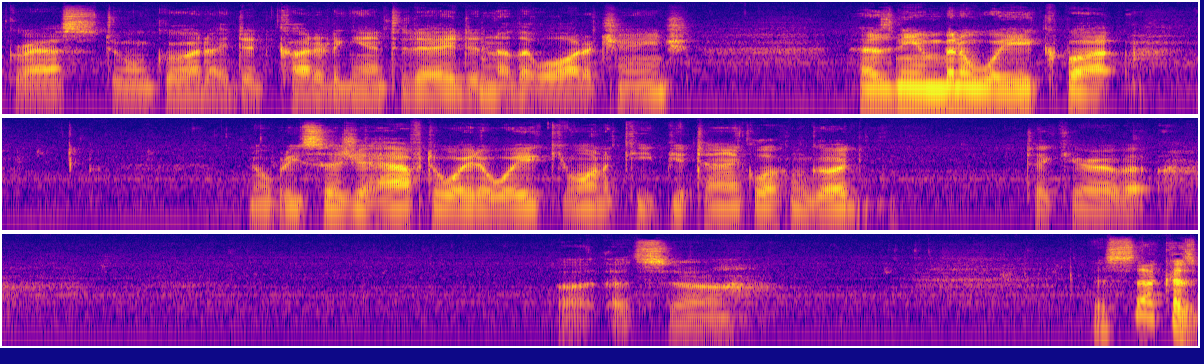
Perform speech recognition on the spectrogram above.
Grass is doing good. I did cut it again today. Did another water change. Hasn't even been a week, but nobody says you have to wait a week. You want to keep your tank looking good. Take care of it. But that's, uh, this sucker's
